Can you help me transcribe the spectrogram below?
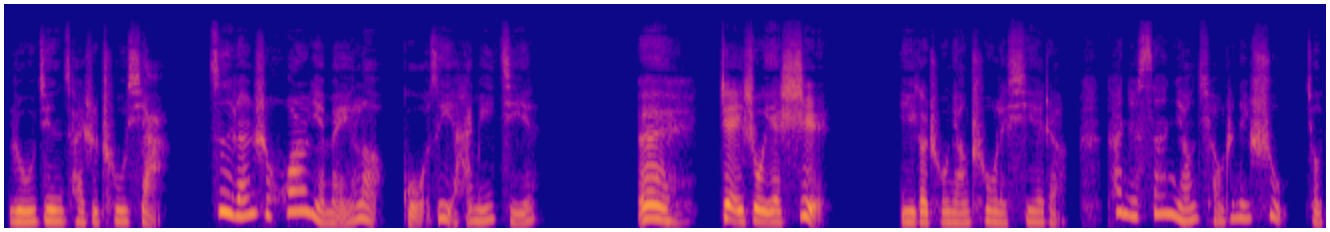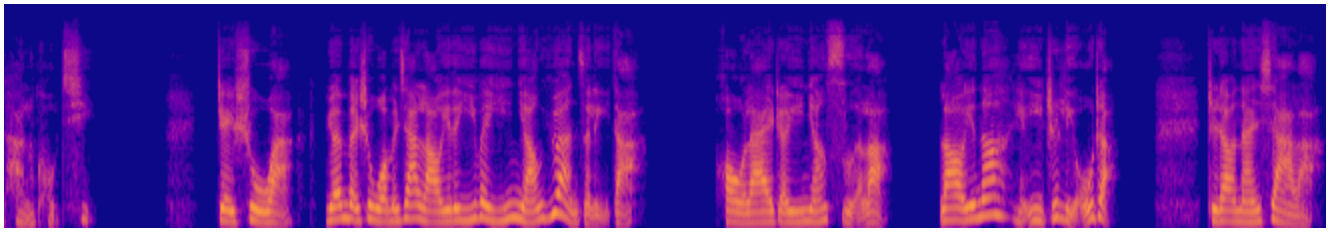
如今才是初夏，自然是花儿也没了，果子也还没结。哎，这树也是。一个厨娘出来歇着，看着三娘瞧着那树，就叹了口气：“这树啊，原本是我们家老爷的一位姨娘院子里的。”后来这姨娘死了，老爷呢也一直留着，直到南下了，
